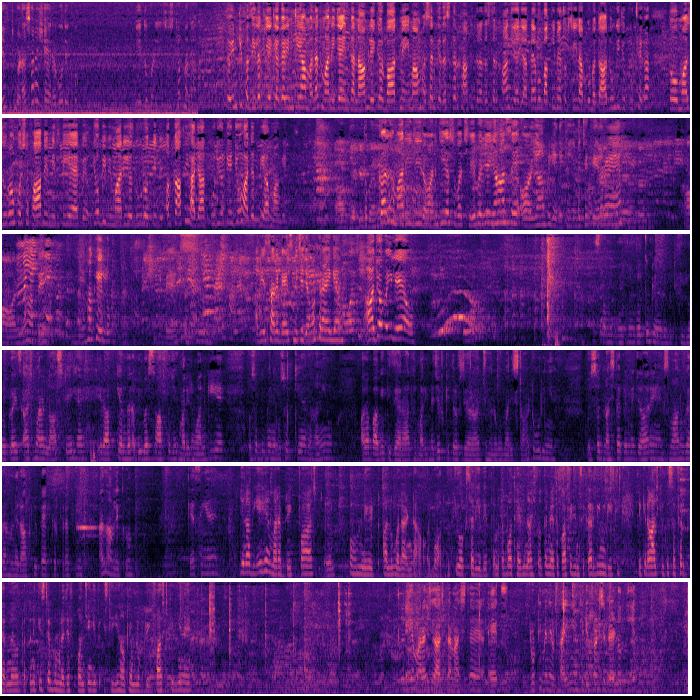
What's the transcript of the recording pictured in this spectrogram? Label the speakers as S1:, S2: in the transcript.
S1: Najaf तो बड़ा सारा शहर है, वो देखो। ये तो बड़े सिस्टम बने तो इनकी फजीलत ये कि अगर इनके यहाँ मन्नत मानी जाए, इनका नाम लेके और बाद में इमाम हसन के दस्तर खां की तरह दस्तर खां दिया जाता है, वो बाकी मैं तफसील आपको बता दूँगी जो पूछेगा। तो माजूरों को शफा भी मिलती है जो भी बीमारी हो, दूर होती है और काफ़ी हाजात पूरी होती हैं, जो हाजत भी आप मांगे। तो कल हमारी जी रवानगी है सुबह छः बजे यहाँ से और यहाँ पे ये देखेंगे, बच्चे खेल रहे हैं। और यहाँ पे यहाँ खेल लो। ये बैग्स अब ये सारे बैग्स नीचे जमा कराएँगे हम। आ जाओ भाई, ले आओ। Welcome to beautiful blog guys आज हमारा लास्ट डे है। इराक के अंदर अभी बस सात बजे हमारी रवानगी है। बस अभी मैंने गसल किया है नहाई हूँ। और अब आगे की ज़्यारात, हमारी नजफ़ की तरफ़ ज़्यारात जो है ना, वो हमारी स्टार्ट हो रही हैं। सब नाश्ता करने जा रहे हैं सामान वगैरह हमने रात को पैक करके रख दी असलकुम कैसी हैं?
S2: जनाब ये है हमारा ब्रेकफास्ट ऑमलेट आलू वाला अंडा और बहुत कुछ जो अक्सर ये देते हैं। मतलब बहुत हैवी नाश्ता होता है मैं तो काफ़ी दिन से कर भी नहीं रही थी लेकिन आज क्योंकि सफ़र करना है और पता नहीं किस टाइम हम नजफ़ पहुँचेंगे तो इसलिए यहाँ पे हम लोग ब्रेकफास्ट के लिए आए
S1: ये हमारा जी आज का नाश्ता है एग्स रोटी मैंने उठाई इनकी डिफरेंट सी ब्रेड होती है।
